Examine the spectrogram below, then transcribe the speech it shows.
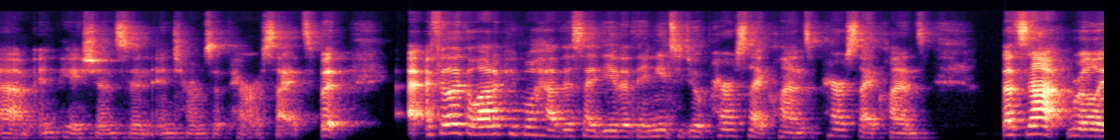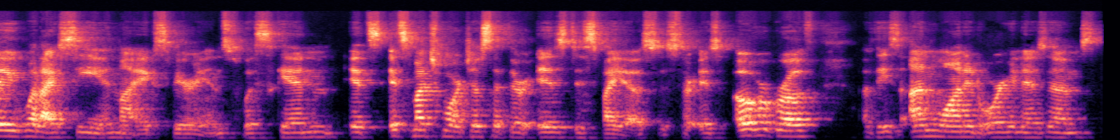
um, in patients in, in terms of parasites. But I feel like a lot of people have this idea that they need to do a parasite cleanse, a parasite cleanse. that's not really what I see in my experience with skin. It's it's much more just that there is dysbiosis. There is overgrowth of these unwanted organisms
